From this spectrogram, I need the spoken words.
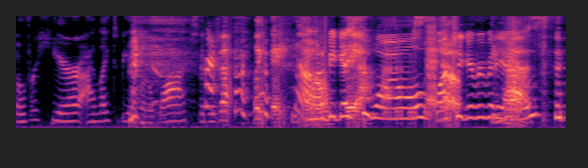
"Over here. I like to be able to watch." da, da, da." Like they know. I want to be against the wall, watching everybody Yes. else.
